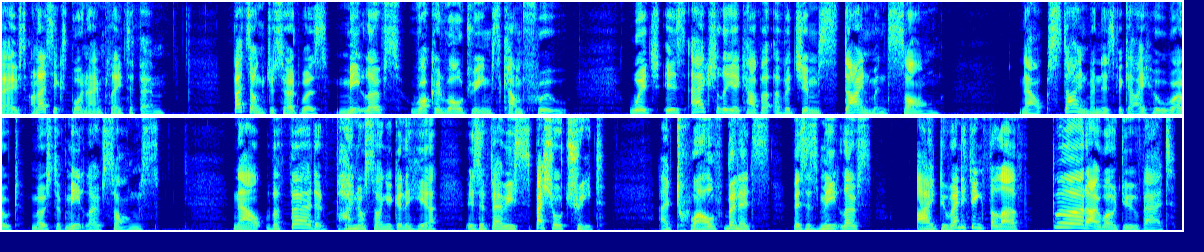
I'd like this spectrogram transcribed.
Faves on 96.9 Plains FM. That song you just heard was Meatloaf's Rock and Roll Dreams Come Through, which is actually a cover of a Jim Steinman song. Now, Steinman is the guy who wrote most of Meatloaf's songs. Now, the third and final song you're going to hear is a very special treat. At 12 minutes, this is Meatloaf's I'd Do Anything for Love, but I won't do that.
